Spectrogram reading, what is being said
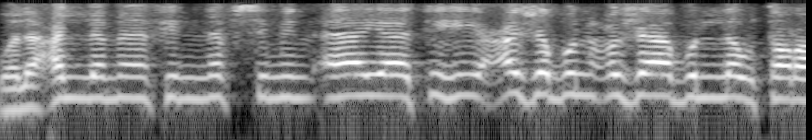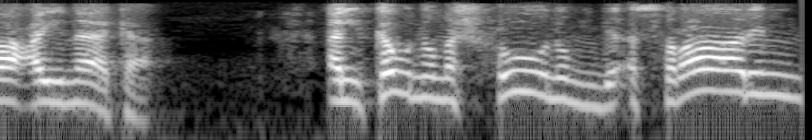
ولعل ما في النفس من آياته عجب عجاب لو ترى عيناك. الكون مشحون بأسرار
